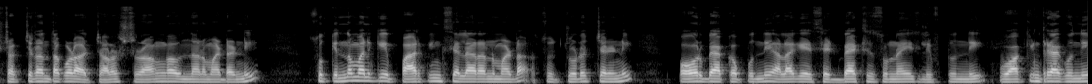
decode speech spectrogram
స్ట్రక్చర్ అంతా కూడా చాలా స్ట్రాంగ్గా ఉందన్నమాట అండి. సో కింద మనకి పార్కింగ్ సెల్లార్ అనమాట సో చూడొచ్చండి. పవర్ బ్యాకప్ ఉంది అలాగే సెట్ బ్యాక్సెస్ ఉన్నాయి లిఫ్ట్ ఉంది వాకింగ్ ట్రాక్ ఉంది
